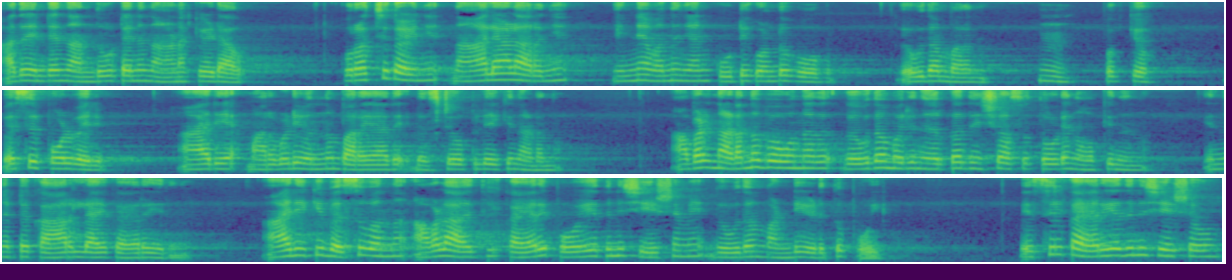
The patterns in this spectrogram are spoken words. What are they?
അത് എന്റെ നന്ദൂട്ടന് നാണക്കേടാവും. കുറച്ചു കഴിഞ്ഞ് നാലാൾ അറിഞ്ഞ് നിന്നെ വന്ന് ഞാൻ കൂട്ടിക്കൊണ്ടുപോകും ഗൗതം പറഞ്ഞു. "ഉം, പൊയ്ക്കോ. ബസ് ഇപ്പോൾ വരും. ആര്യ മറുപടി ഒന്നും പറയാതെ ബസ് സ്റ്റോപ്പിലേക്ക് നടന്നു. അവൾ നടന്നു പോകുന്നത് ഗൗതം ഒരു ദീർഘനിശ്വാസത്തോടെ നോക്കി നിന്നു. എന്നിട്ട് കാറിലായി കയറിയിരുന്നു. ആര്യയ്ക്ക് ബസ് വന്ന് അവൾ അതിൽ കയറിപ്പോയതിന് ശേഷമേ ഗൗതം വണ്ടിയെടുത്തു പോയി. ബസ്സിൽ കയറിയതിന് ശേഷവും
